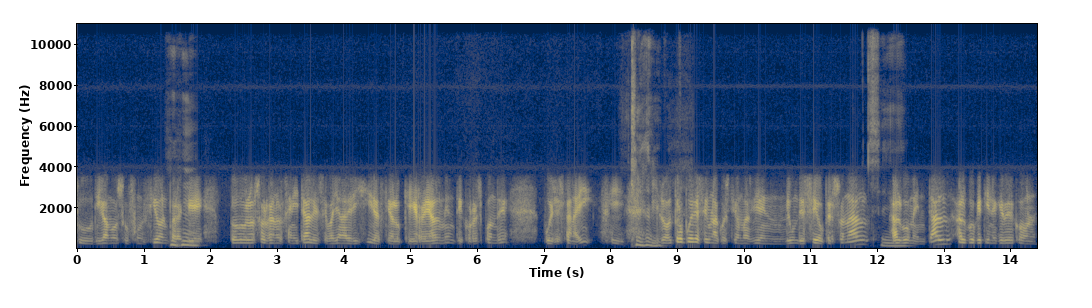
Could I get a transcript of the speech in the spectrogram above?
su digamos su función para que todos los órganos genitales se vayan a dirigir hacia lo que realmente corresponde, pues están ahí. Y, lo otro puede ser una cuestión más bien de un deseo personal, algo mental, algo que tiene que ver con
